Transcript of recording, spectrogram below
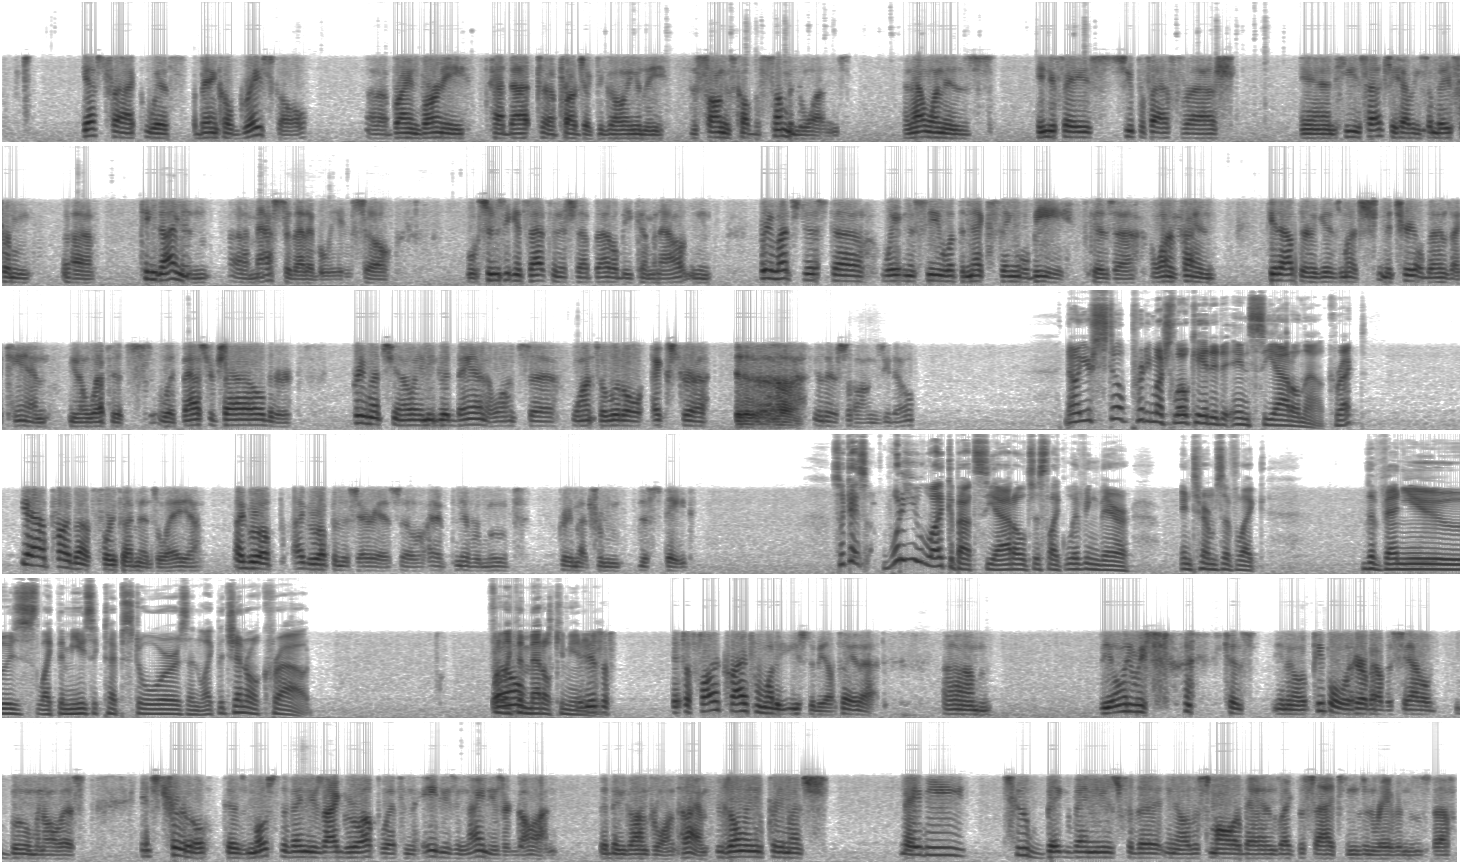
guest track with a band called Gray Skull. Uh, Brian Varney had that uh, project going, and the the song is called "The Summoned Ones." and that one is in your face, super fast thrash, and he's actually having somebody from uh, King Diamond uh, master that, I believe. So well, as soon as he gets that finished up, that'll be coming out, and pretty much just uh, waiting to see what the next thing will be because uh, I want to try and get out there and get as much material done as I can. You know, whether it's with Bastard Child or pretty much you know any good band that wants uh, wants a little extra uh, in their songs. You know. Now you're still pretty much located in Seattle now, correct? Yeah, probably about 45 minutes away. Yeah, I grew up. I grew up in this area, so I've never moved pretty much from this state. So, guys, what do you like about Seattle? Just like living there, in terms of like the venues, like the music type stores, and like the general crowd for well, like the metal community. It is a it's a far cry from what it used to be. I'll tell you that. Um, the only reason, because you know, people will hear about the Seattle boom and all this. It's true because most of the venues I grew up with in the 80s and 90s are gone. They've been gone for a long time. There's only pretty much maybe two big venues for the you know the smaller bands like the Saxons and Ravens and stuff,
